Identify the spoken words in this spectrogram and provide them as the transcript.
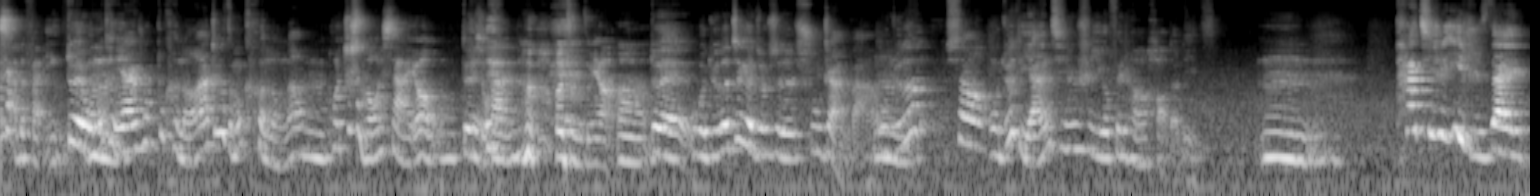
下的反应。对，我们嗯肯定还是说不可能啊，这个怎么可能呢？嗯，或者这什么东西啊，要不对喜欢，或怎么怎么样，嗯对，我觉得这个就是舒展吧。嗯我觉得像，我觉得李安其实是一个非常好的例子。嗯他其实一直在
